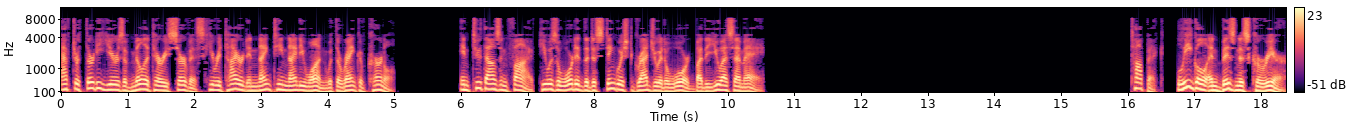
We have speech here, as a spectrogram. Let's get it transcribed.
After 30 years of military service he retired in 1991 with the rank of colonel. In 2005, he was awarded the Distinguished Graduate Award by the USMA. Legal and business career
